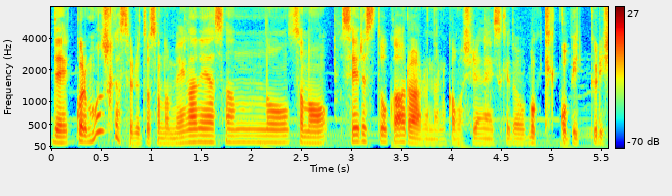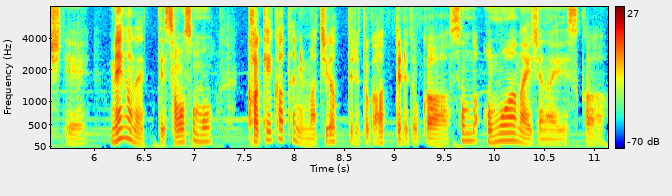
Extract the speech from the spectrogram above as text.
でこれもしかするとそのメガネ屋さんのそのセールストークあるあるなのかもしれないですけど僕結構びっくりしてメガネってそもそもかけ方に間違ってるとか合ってるとかそんな思わないじゃないですか。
